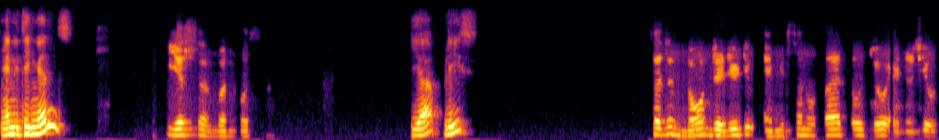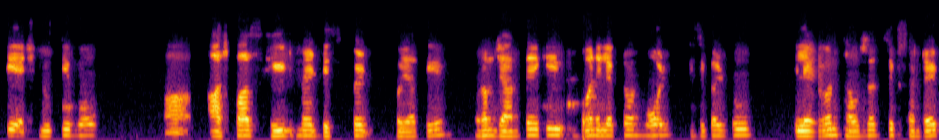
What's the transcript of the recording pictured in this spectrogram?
Anything else? Yes sir. One question या प्लीज़ सर जब नॉन रेडिएटिव एमिशन होता है तो जो एनर्जी होती है एच की वो आसपास हीट में डिसिपेट हो जाती है। और हम जानते हैं कि one electron volt equal to eleven thousand six hundred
